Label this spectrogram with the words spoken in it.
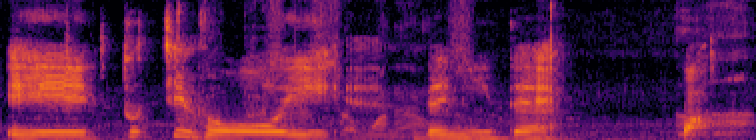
e tutti voi venite qua.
